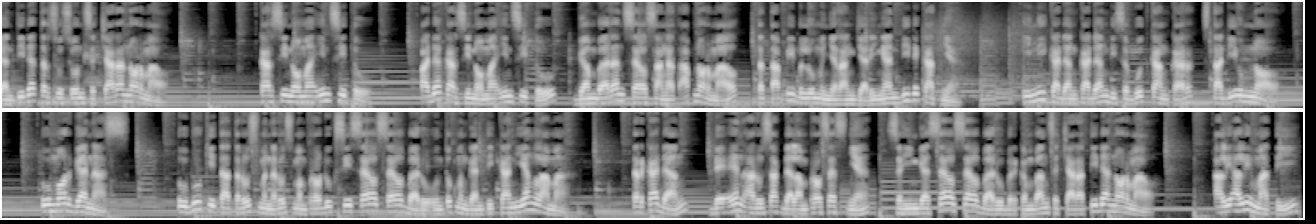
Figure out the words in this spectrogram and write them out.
dan tidak tersusun secara normal. Karsinoma in situ. Pada karsinoma in situ, gambaran sel sangat abnormal, tetapi belum menyerang jaringan di dekatnya. Ini kadang-kadang disebut kanker, stadium 0. Tumor ganas. Tubuh kita terus-menerus memproduksi sel-sel baru untuk menggantikan yang lama. Terkadang, DNA rusak dalam prosesnya, sehingga sel-sel baru berkembang secara tidak normal. Alih-alih mati,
